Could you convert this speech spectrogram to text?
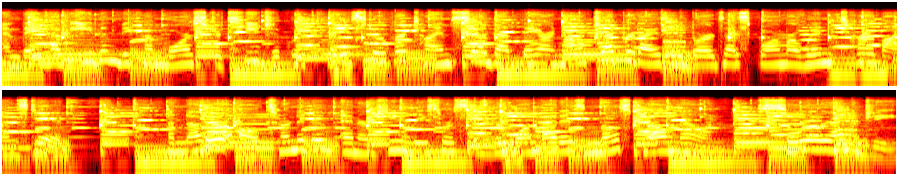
and they have even become more strategically placed over time so that they are not jeopardizing birds as former wind turbines did. Another alternative energy resource is the one that is most well known, solar energy.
